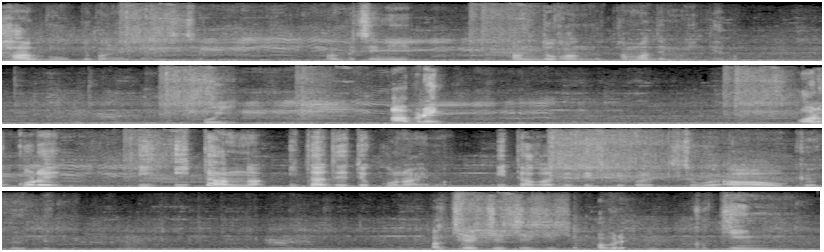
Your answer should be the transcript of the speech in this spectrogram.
ハーブ持ってかないとなんですよ。まあ、別に、ハンドガンの弾でもいいけど。ほい。あぶれいあれ？これ、い、板な、板出てこないの？板が出てきてくれてすごい、ああ、オッケーオッケーオッケー。あ、来た来た来た来た。あぶれ。カキン。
